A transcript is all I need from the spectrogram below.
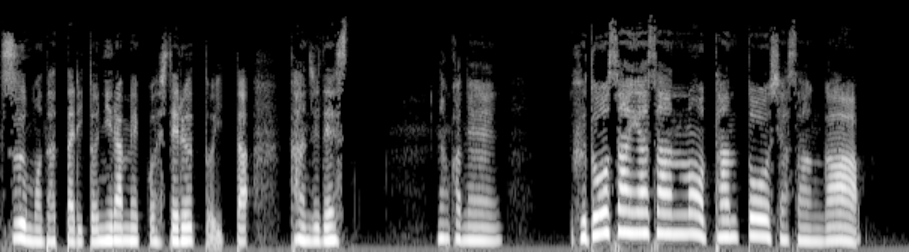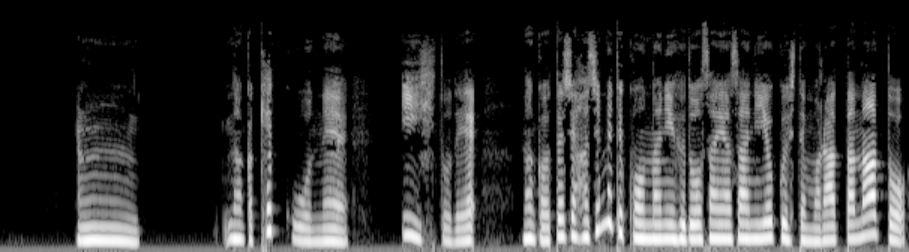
スーモだったりとにらめっこしてるといった感じです。なんかね、不動産屋さんの担当者さんが、うーん、なんか結構ね、いい人で、なんか私初めてこんなに不動産屋さんに良くしてもらったなと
